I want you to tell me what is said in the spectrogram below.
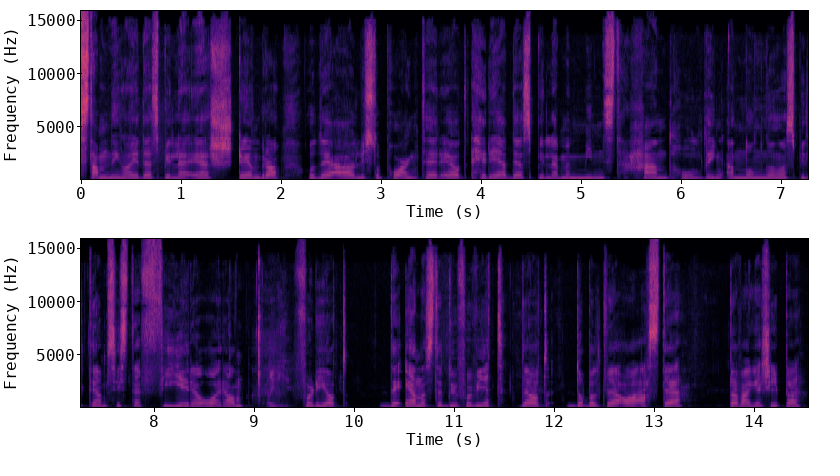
Stemninga i det spillet er steinbra, og det jeg har lyst til å poengtere, er at dette er det spillet med minst handholding jeg noen gang har spilt de siste fire årene. Fordi at det eneste du får vite, det er at WASD beveger skipet.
